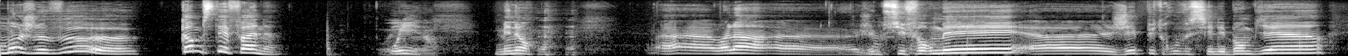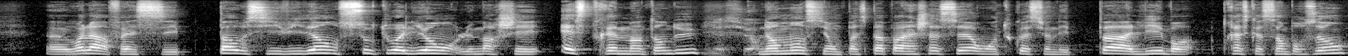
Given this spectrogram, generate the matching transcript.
moi je veux euh, comme Stéphane. oui. mais non. Mais non. Euh, voilà, euh, je me suis formé, euh, j'ai pu trouver aussi les bons biens. voilà, enfin, c'est pas aussi évident, surtout à Lyon, le marché est extrêmement tendu. Bien sûr. Normalement, si on passe pas par un chasseur, ou en tout cas si on n'est pas libre presque à 100%,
